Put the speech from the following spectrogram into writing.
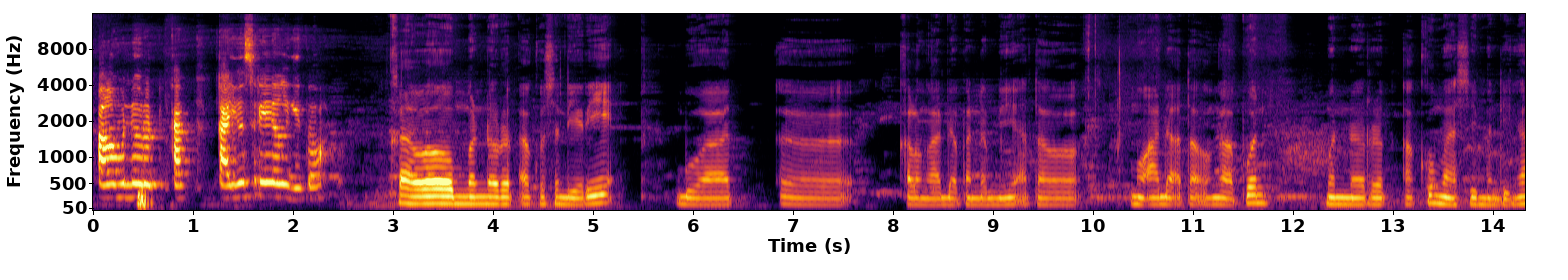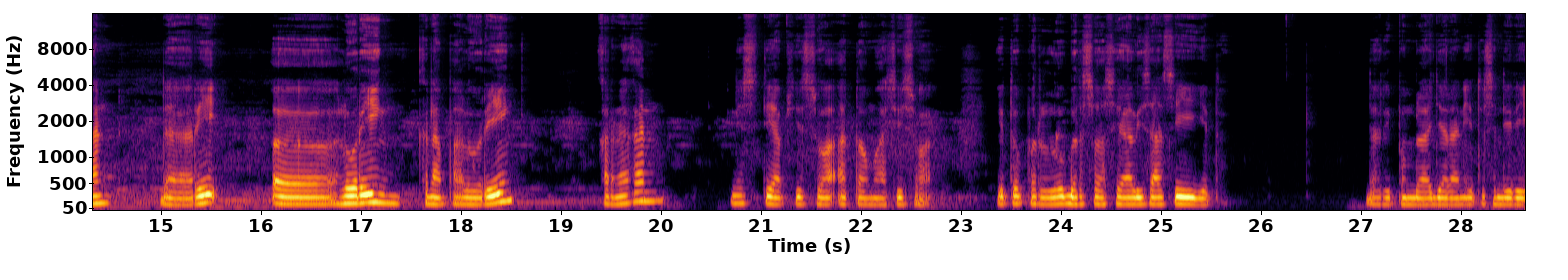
kalau menurut kak Kak Yusril gitu Kalau menurut aku sendiri buat eh, kalau nggak ada pandemi atau mau ada atau enggak pun menurut aku masih mendingan dari eh, luring. Kenapa luring? Karena kan ini setiap siswa atau mahasiswa itu perlu bersosialisasi gitu. Dari pembelajaran itu sendiri.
